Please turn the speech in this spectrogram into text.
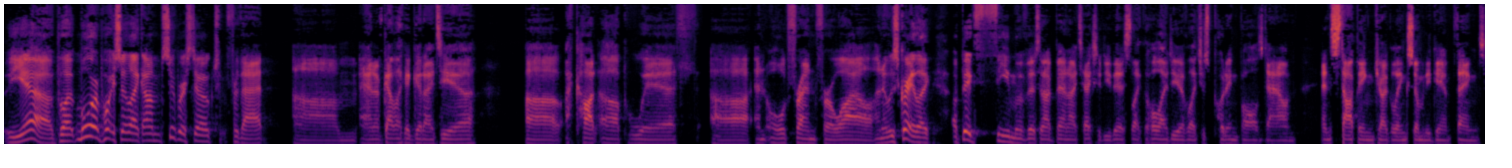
yeah, but more important. So like, I'm super stoked for that. Um, and I've got like a good idea. Uh, I caught up with uh an old friend for a while, and it was great. Like a big theme of this, and I've been I texted you this, like the whole idea of like just putting balls down and stopping juggling so many damn things.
